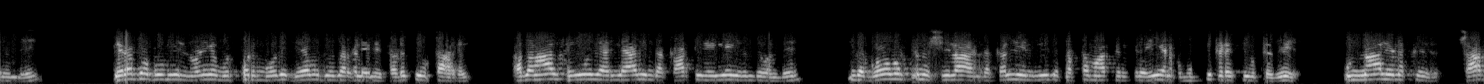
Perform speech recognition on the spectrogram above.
இருந்தேன் பிறந்த பூமியில் நுழைய முற்படும் போது தேவதூதர்கள் என்னை தடுத்து விட்டார்கள். அதனால் செய்வது அறியாது இந்த காட்டிலேயே இருந்து வந்தேன் இந்த கோவர்த்தன ஷிலா இந்த கல்லின் மீது சட்ட மாத்திரத்திலேயே எனக்கு முக்தி கிடைத்து விட்டது. உன்னால் எனக்கு சாப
